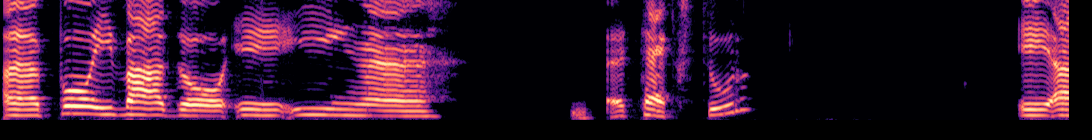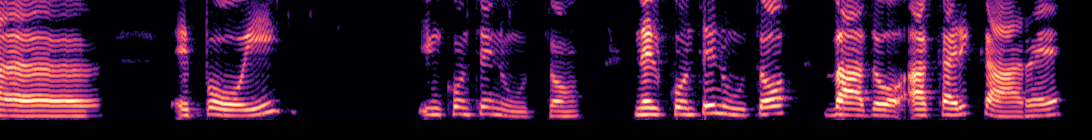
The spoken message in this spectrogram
Uh, poi vado eh, in uh, texture e e poi in contenuto. Nel contenuto vado a caricare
